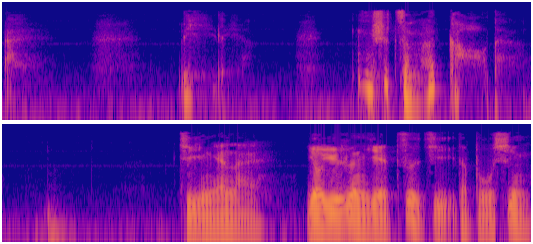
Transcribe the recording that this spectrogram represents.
哎，丽丽呀，你是怎么搞的？几年来。由于润叶自己的不幸，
